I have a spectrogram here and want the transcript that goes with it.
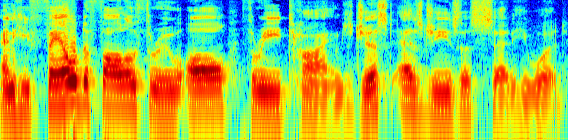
and he failed to follow through all three times, just as Jesus said he would.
